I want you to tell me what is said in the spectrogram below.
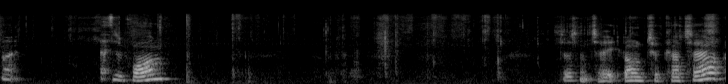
Right, there's one. Doesn't take long to cut out.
